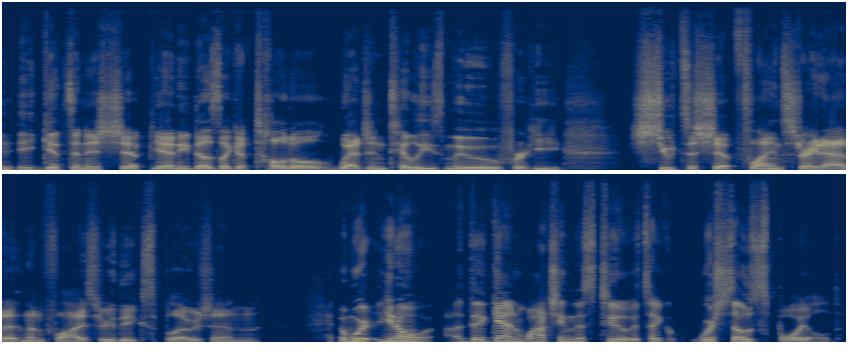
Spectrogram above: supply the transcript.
He gets in his ship, yeah, and he does like a total Wedge and Antilles move where he shoots a ship flying straight at it and then flies through the explosion. And we're, you know, uh, again, watching this too, it's like we're so spoiled.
